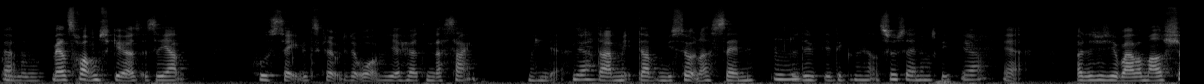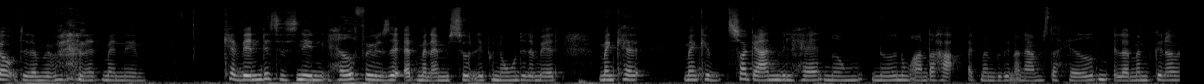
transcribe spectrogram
på Ja. en måde. Men jeg tror måske også, altså jeg hovedsageligt skrev det der ord, fordi jeg hørte den der sang med hende der, Ja. der, er der misunder Sanne. Mm. Eller det, det, det kunne hun hedde, Susanne måske. Ja. Ja. Og det synes jeg bare var meget sjovt, det der med, hvordan at man øh, kan vente til sådan en hadfølelse, at man er misundelig på nogen. Det der med, at man kan, man kan så gerne vil have nogen, noget, nogle andre har, at man begynder nærmest at hade dem, eller man begynder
